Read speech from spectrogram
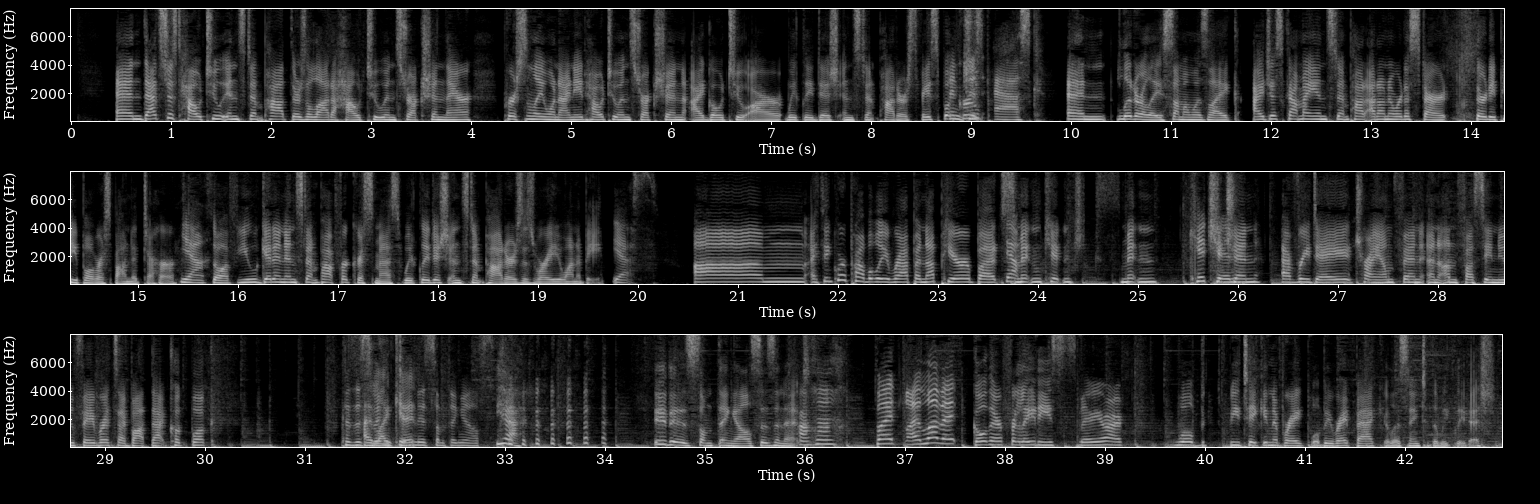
And that's just how to instant pot. There's a lot of how to instruction there. Personally, when I need how to instruction, I go to our weekly dish instant potters Facebook And group. just ask. And literally, someone was like, I just got my instant pot. I don't know where to start. 30 people responded to her. Yeah. So if you get an instant pot for Christmas, weekly dish instant potters is where you want to be. Yes. Um, I think we're probably wrapping up here, but Yeah. Smitten Kitten, Smitten Kitchen. Kitchen every day, triumphant and unfussy new favorites. I bought that cookbook. Because the I smitten liked kitten it. is something else. Yeah, it is something else, isn't it? Uh huh. But I love it. Go there for ladies. There you are. We'll be taking a break. We'll be right back. You're listening to the Weekly Dish.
